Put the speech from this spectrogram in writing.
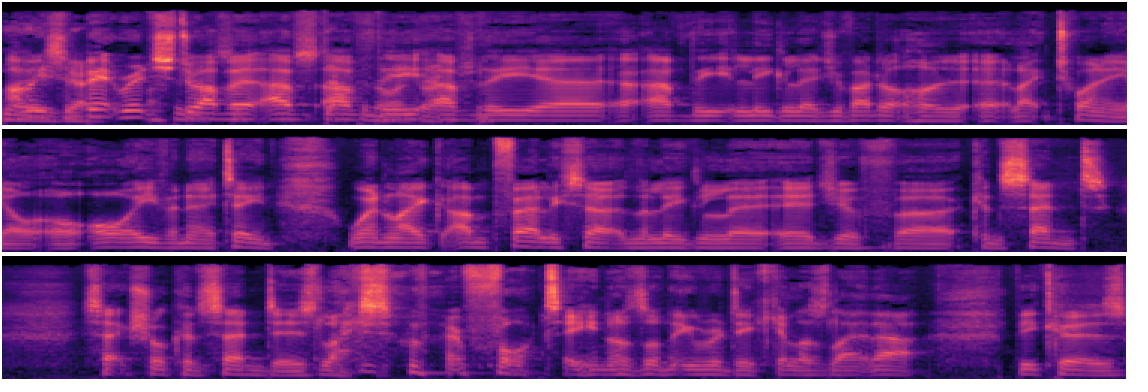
I mean, it's a bit rich to have a, have, have the right have the uh, have the legal age of adulthood at like twenty or, or, or even eighteen. When like I'm fairly certain the legal age of uh, consent, sexual consent, is like something fourteen or something ridiculous like that. Because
